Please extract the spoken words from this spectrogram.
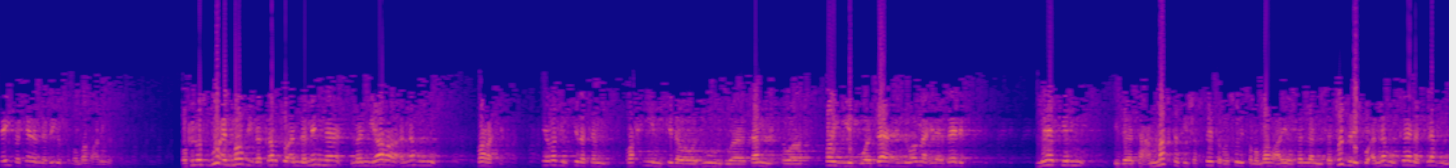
كيف كان النبي صلى الله عليه وسلم. وفي الأسبوع الماضي ذكرت أن منا من يرى أنه بركة. رجل كده كان رحيم كده وودود وسمح وطيب وسهل وما إلى ذلك. لكن إذا تعمقت في شخصية الرسول صلى الله عليه وسلم ستدرك أنه كانت له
